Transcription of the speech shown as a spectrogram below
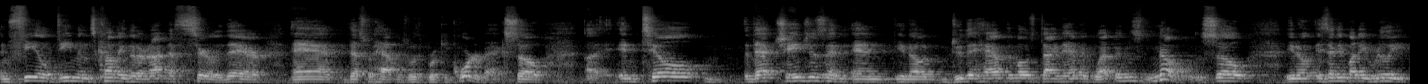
and feel demons coming that are not necessarily there, and that's what happens with rookie quarterbacks. So uh, until that changes and and you know do they have the most dynamic weapons no so you know is anybody really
